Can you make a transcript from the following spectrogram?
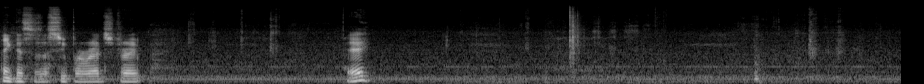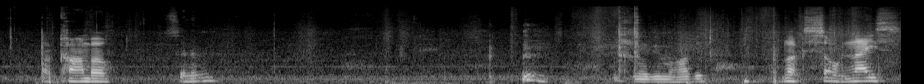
I think this is a super red stripe. Hey? Or combo. Cinnamon. Maybe Mojave. Looks so nice.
